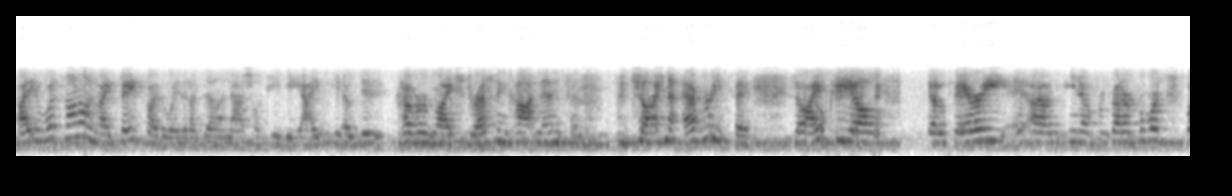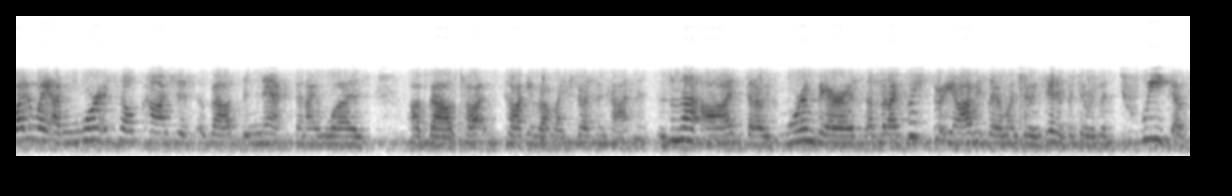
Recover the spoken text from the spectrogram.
Uh, it was not only my face, by the way, that I've done on national TV. I, you know, did, covered my stress incontinence and vagina, everything. So I Okay. feel know, very, um, you know, for better or for worse. By the way, I'm more self-conscious about the neck than I was about ta- talking about my stress incontinence. Isn't that odd that I was more embarrassed? Uh, but I pushed through. You know, obviously I went through and did it, but there was a tweak of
